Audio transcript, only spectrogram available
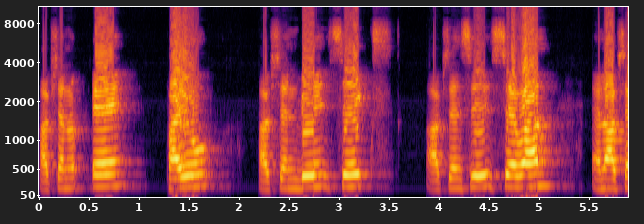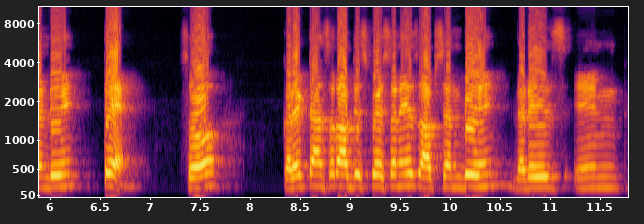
Option A 5, option B 6, option C 7 and option D 10. So correct answer of this question is option B that is in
